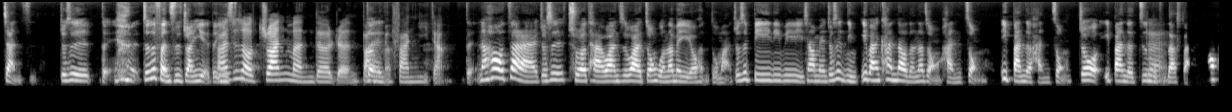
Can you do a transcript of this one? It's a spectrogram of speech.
站子。就是对，就是粉丝专业的意思。反正就是有专门的人帮你们翻译这样。对，然后再来就是除了台湾之外，中国那边也有很多嘛。就是哔哩哔哩上面，就是你一般看到的那种韩综，一般的韩综就一般的字幕组在翻。然后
